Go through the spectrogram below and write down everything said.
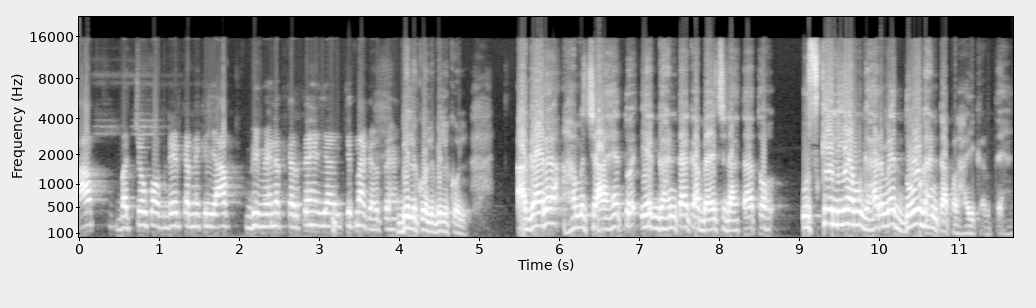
आप बच्चों को अपडेट करने के लिए आप भी मेहनत करते हैं या कितना करते हैं? बिल्कुल बिल्कुल। अगर हम चाहें तो एक घंटा का बैच रहता तो उसके लिए हम घर में दो घंटा पढ़ाई करते हैं।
